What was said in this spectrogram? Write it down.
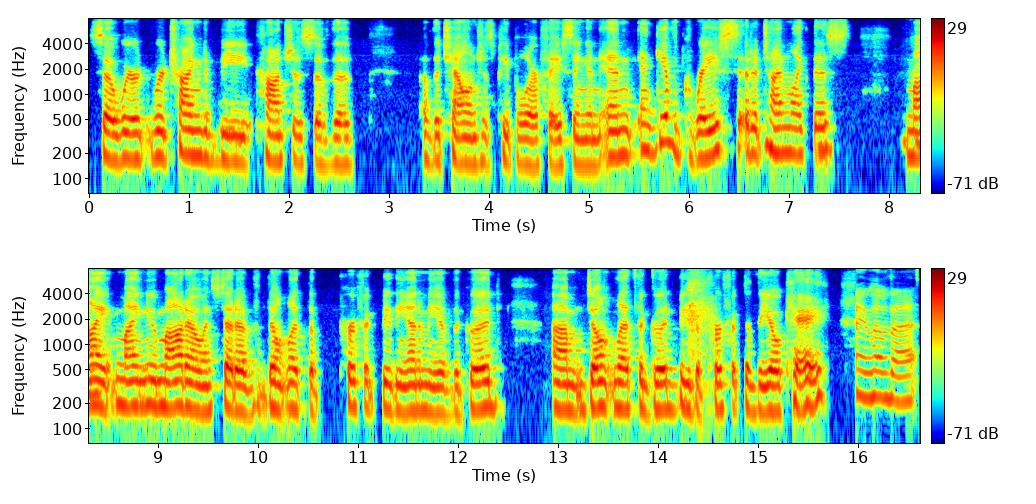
So we're we're trying to be conscious of the of the challenges people are facing and and and give grace at a time like this. My my new motto instead of don't let the perfect be the enemy of the good um, don't let the good be the perfect of the okay. I love that.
